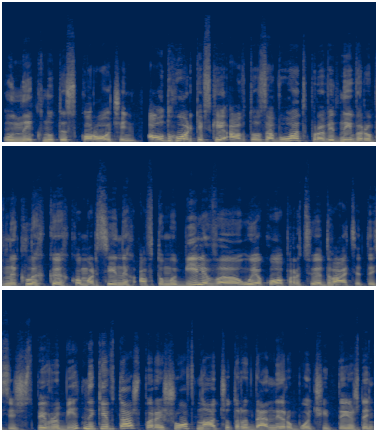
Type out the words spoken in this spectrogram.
уникнути скорочень. А от Горківський автозавод, провідний виробник легких комерційних автомобілів, е, у якого працює 20 тисяч співробітників, теж перейшов на чотириденний робочий тиждень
